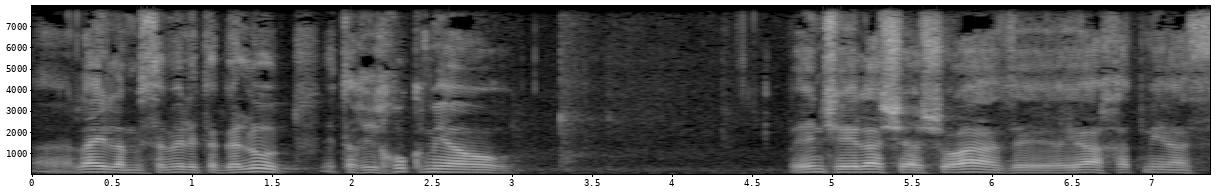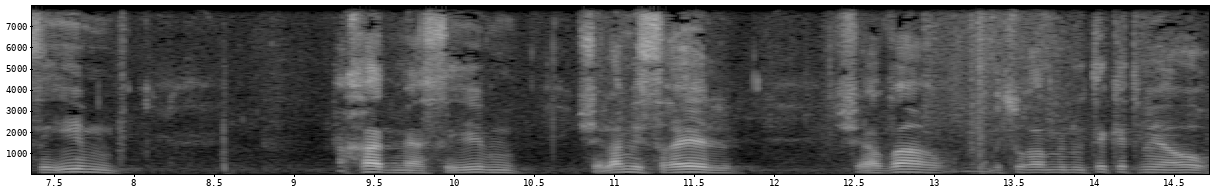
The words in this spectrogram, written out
הלילה מסמל את הגלות, את הריחוק מהאור. ואין שאלה שהשואה זה היה אחת מהשיאים, אחד מהשיאים של עם ישראל שעבר בצורה מנותקת מהאור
